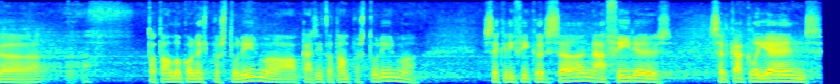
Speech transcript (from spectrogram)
que tothom la coneix per turisme, o quasi tothom per turisme, sacrificar-se, anar a fires, cercar clients,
